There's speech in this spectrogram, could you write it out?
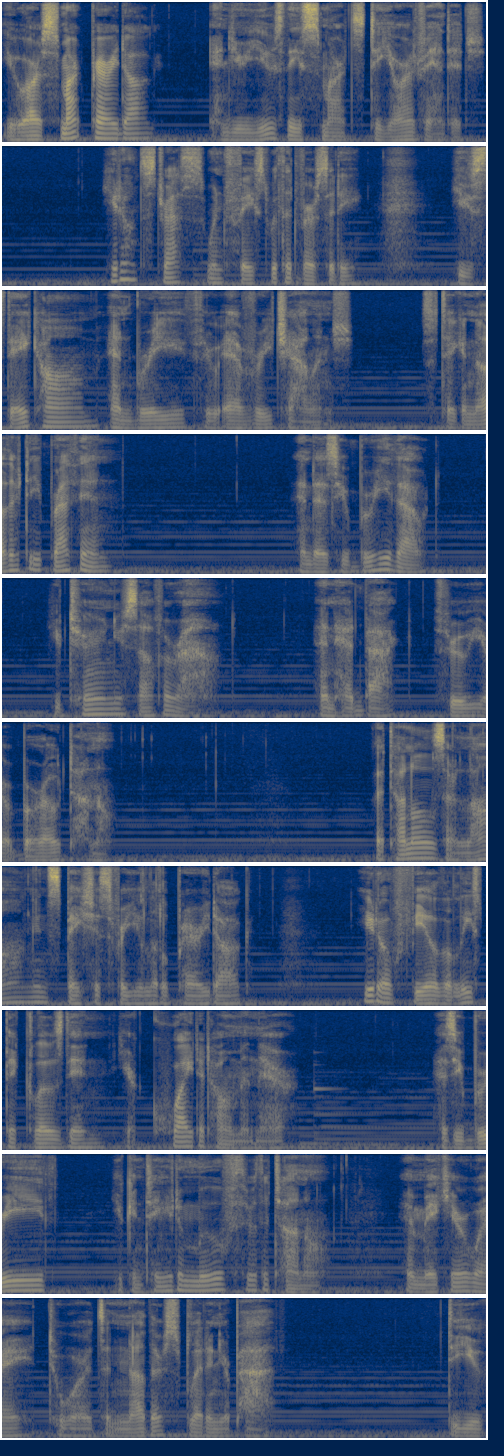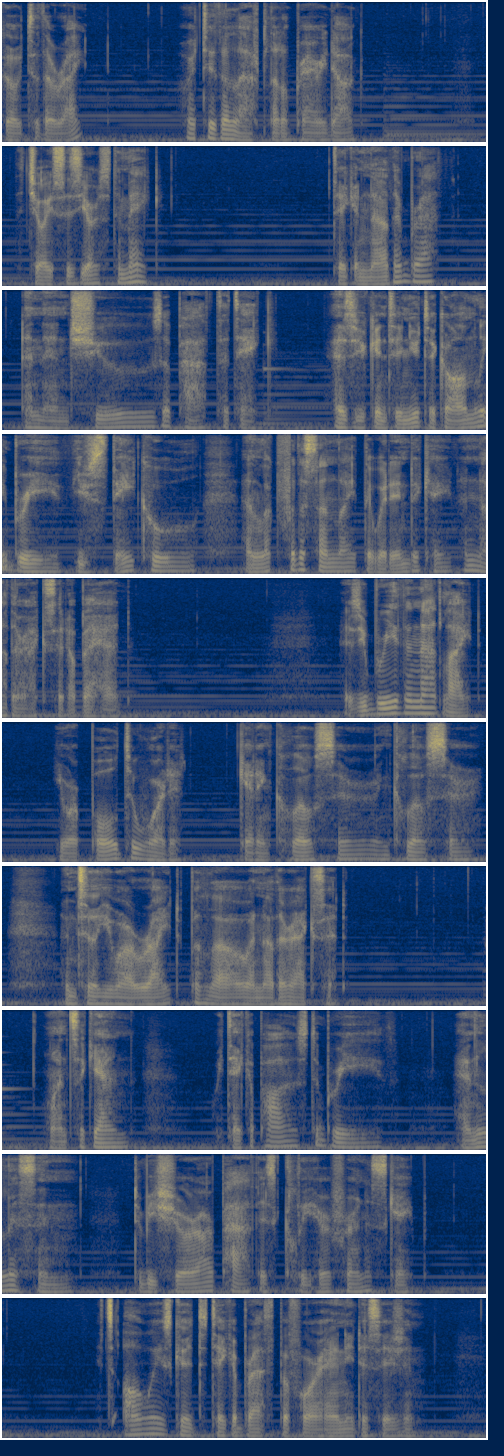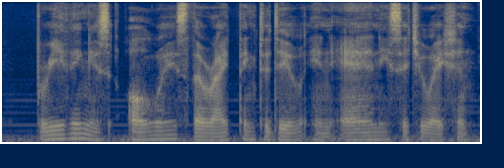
You are a smart prairie dog, and you use these smarts to your advantage. You don't stress when faced with adversity. You stay calm and breathe through every challenge. So take another deep breath in, and as you breathe out, you turn yourself around and head back through your burrow tunnel. The tunnels are long and spacious for you, little prairie dog. You don't feel the least bit closed in. You're quite at home in there. As you breathe, you continue to move through the tunnel and make your way towards another split in your path. Do you go to the right or to the left, little prairie dog? The choice is yours to make. Take another breath and then choose a path to take. As you continue to calmly breathe, you stay cool and look for the sunlight that would indicate another exit up ahead. As you breathe in that light, you are pulled toward it, getting closer and closer until you are right below another exit. Once again, we take a pause to breathe and listen to be sure our path is clear for an escape. It's always good to take a breath before any decision. Breathing is always the right thing to do in any situation.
